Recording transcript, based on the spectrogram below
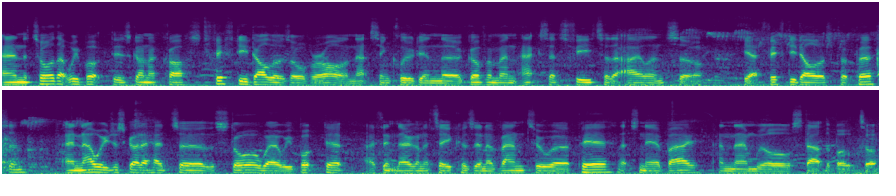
and the tour that we booked is gonna cost $50 overall and that's including the government access fee to the island. So yeah $50 per person. And now we just gotta head to the store where we booked it. I think they're gonna take us in a van to a pier that's nearby and then we'll start the boat tour.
